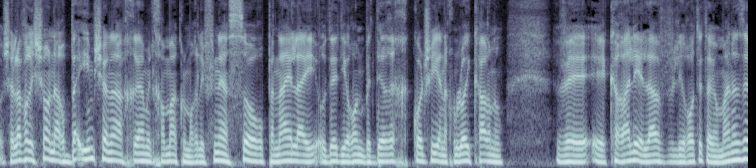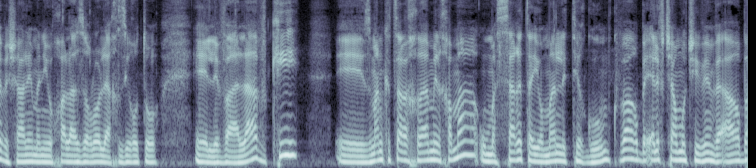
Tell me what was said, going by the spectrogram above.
בשלב הראשון, 40 שנה אחרי המלחמה, כלומר לפני עשור, פנה אליי עודד ירון בדרך כלשהי, אנחנו לא הכרנו, וקרא לי אליו לראות את היומן הזה, ושאל אם אני אוכל לעזור לו להחזיר אותו לבעליו, כי... זמן קצר אחרי המלחמה הוא מסר את היומן לתרגום, כבר ב-1974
